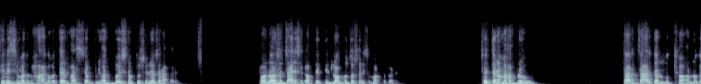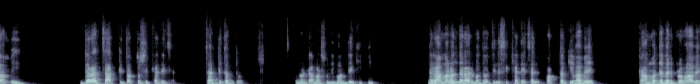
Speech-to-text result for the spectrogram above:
তিনি শ্রীমদ ভাগবতের ভাষ্য বৃহৎ বৈষ্ণব তোষণী রচনা করেন। পনেরোশো চারি শতাব্দে তিনি লঘু তোষণী সমাপ্ত করেন। চৈতন্য মহাপ্রভু তার চারজন মুখ্য অনুগামী দ্বারা চারটি তত্ত্ব শিক্ষা দিয়েছেন। চারটি তত্ত্ব। আমার শুনি মন দিয়ে কি কি। রামানন্দ রায়ের মাধ্যমে তিনি শিক্ষা দিয়েছেন, ভক্ত কীভাবে কামদেবের প্রভাবে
